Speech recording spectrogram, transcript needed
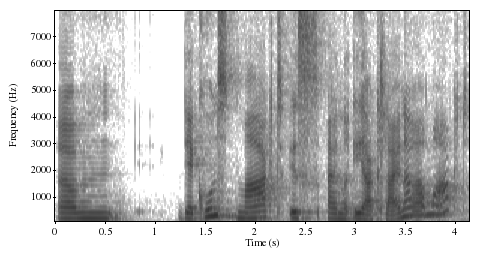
Ähm, der Kunstmarkt ist ein eher kleinerer Markt.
